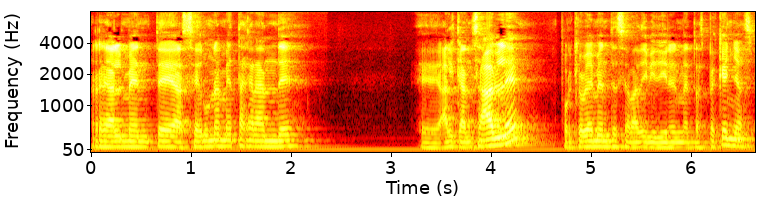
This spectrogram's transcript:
realmente hacer una meta grande, eh, alcanzable, porque obviamente se va a dividir en metas pequeñas.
